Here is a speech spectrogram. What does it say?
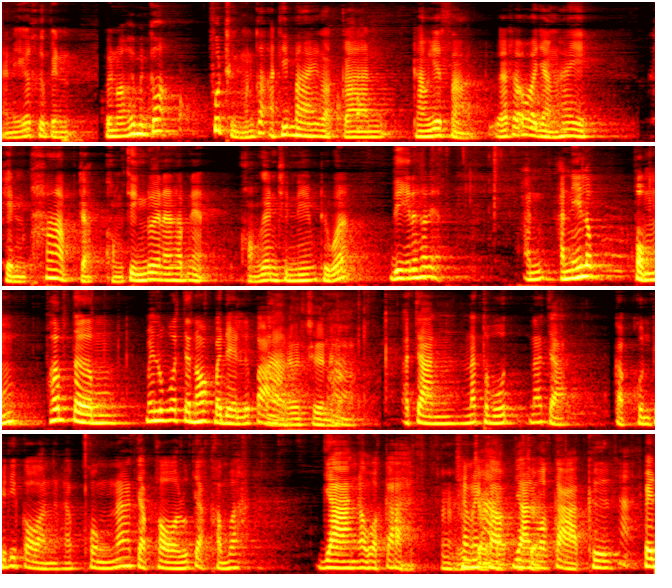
อันนี้ก็คือเป็นเป็นว่าเฮ้ยมันก็ พูดถึงมันก็อธิบายกับการทางวิทยาศาสตร์ แล้วถ้าว่ายังให้เห็นภาพจากของจริงด้วยนะครับ เนี่ย ของเล่นชิ้นนี้ถือว่าดีนะครับเนี่ย อันอันนี้เราผมเพิ่มเติมไม่รู้ว่าจะนอกประเด็นหรือเปล่าอ่าเดี๋ยวเชิญนะครับอ่าอาจารย์นัทวุฒิน่าจะกับคุณพิธีกรนะครับ คงน่าจะพอรู้จักคำว่า ยานอวกาศอ่าใช่ไหมรู้จักครับครับ ยานอวกาศคือค่ะเป็น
